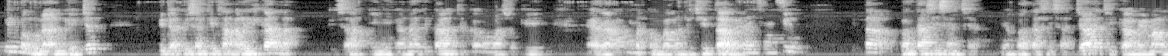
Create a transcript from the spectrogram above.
Mungkin penggunaan gadget tidak bisa kita alihkan lah di saat ini karena kita juga memasuki era perkembangan digital ya. Kita batasi saja ya batasi saja. Jika memang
